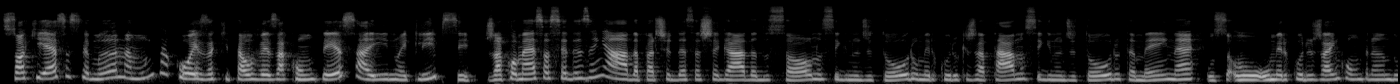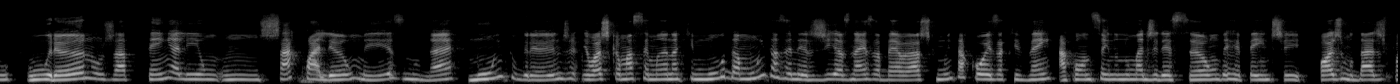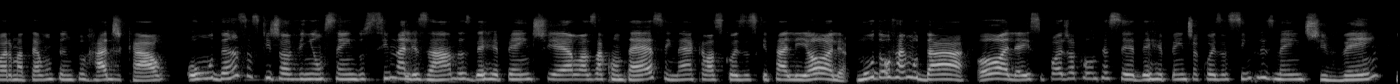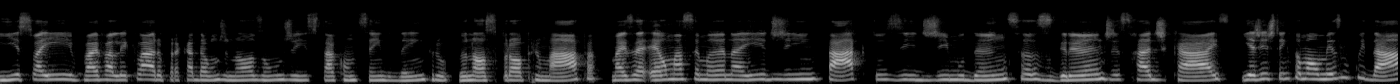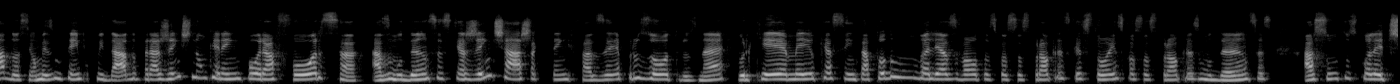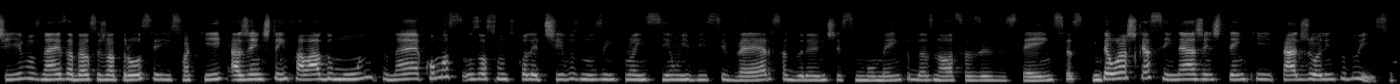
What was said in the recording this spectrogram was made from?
Só que essa semana, muita coisa que talvez aconteça aí no eclipse já começa a ser desenhada a partir dessa chegada do Sol no signo de touro, o Mercúrio que já está no signo de touro também, né? O, o, o, Mercúrio já encontrando o Urano, já tem ali um, um chacoalhão mesmo, né? Muito grande. Eu acho que é uma semana que muda muitas energias, né, Isabel? Eu acho que muita coisa que vem acontecendo numa direção, de repente, pode mudar de forma até um tanto radical. Ou mudanças que já vinham sendo sinalizadas, de repente elas acontecem, né? Aquelas coisas que tá ali, olha, muda ou vai mudar, olha, isso pode acontecer, de repente a coisa simplesmente vem, e isso aí vai valer, claro, para cada um de nós, onde isso está acontecendo dentro do nosso próprio mapa, mas é, é uma semana aí de impactos e de mudanças grandes, radicais, e a gente tem que tomar o mesmo cuidado, assim, ao mesmo tempo cuidado para a gente não querer impor a força as mudanças que a gente acha que tem que fazer para os outros, né? Porque é meio que assim, tá todo mundo ali às voltas com as suas próprias questões, com as suas próprias mudanças, assuntos coletivos, né? Isabel, você já trouxe isso aqui. A gente tem falado muito, né? Como os assuntos coletivos nos influenciam e vice-versa durante esse momento das nossas existências. Então, eu acho que assim, né? A gente tem que estar tá de olho em tudo isso.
